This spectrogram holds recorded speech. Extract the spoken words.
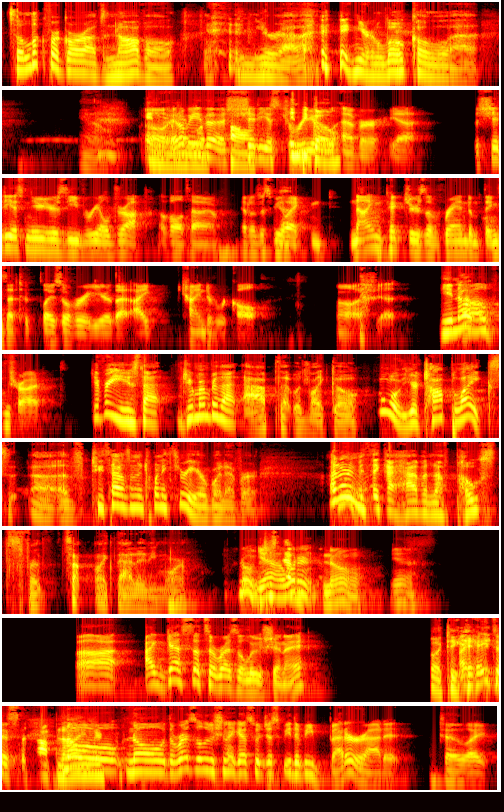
So look for Gaurav's novel in your uh, in your local, uh, you know. Oh, anywhere it'll be the shittiest Indigo. reel ever. Yeah. The shittiest New Year's Eve reel drop of all time. It'll just be Yeah. like nine pictures of random things that took place over a year that I kind of recall. Oh shit. You know, I'll try. Do you ever use that? Do you remember that app that would like go, oh, your top likes uh, of 2023 or whatever? I don't even think I have enough posts for something like that anymore. No, yeah, I have- wouldn't no. Yeah. Uh I guess that's a resolution, eh? Like to I hate this. the top nine. or- No, no, the resolution I guess would just be to be better at it, to like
